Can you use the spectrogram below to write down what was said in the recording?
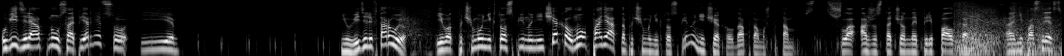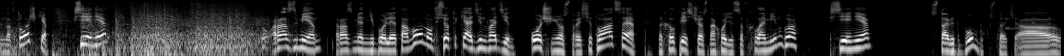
увидели одну соперницу и... Не увидели вторую. И вот почему никто спину не чекал. Ну, понятно, почему никто спину не чекал, да, потому что там шла ожесточенная перепалка а, непосредственно в точке. Ксения. Ну, размен. Размен не более того, но все-таки один в один. Очень острая ситуация. На хелпе сейчас находится в Хламинго. Ксения ставит бомбу, кстати. А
